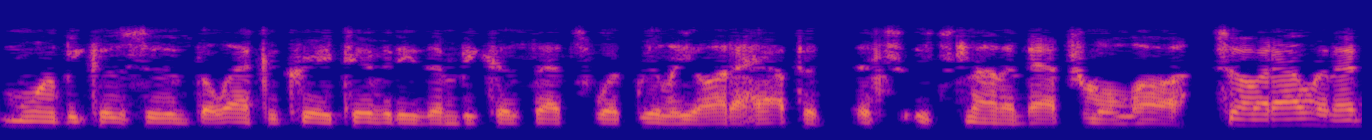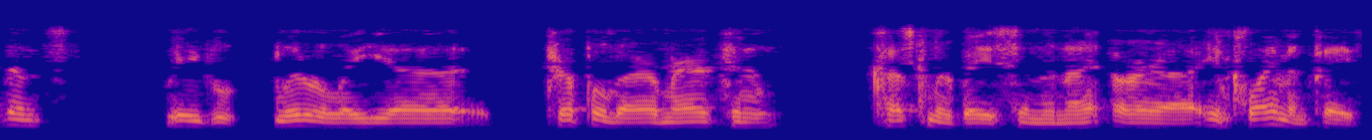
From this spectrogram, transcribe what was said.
more because of the lack of creativity than because that's what really ought to happen. It's it's not a natural law. So at Allen Edmonds, we literally uh, tripled our American customer base in the ni- or uh, employment base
